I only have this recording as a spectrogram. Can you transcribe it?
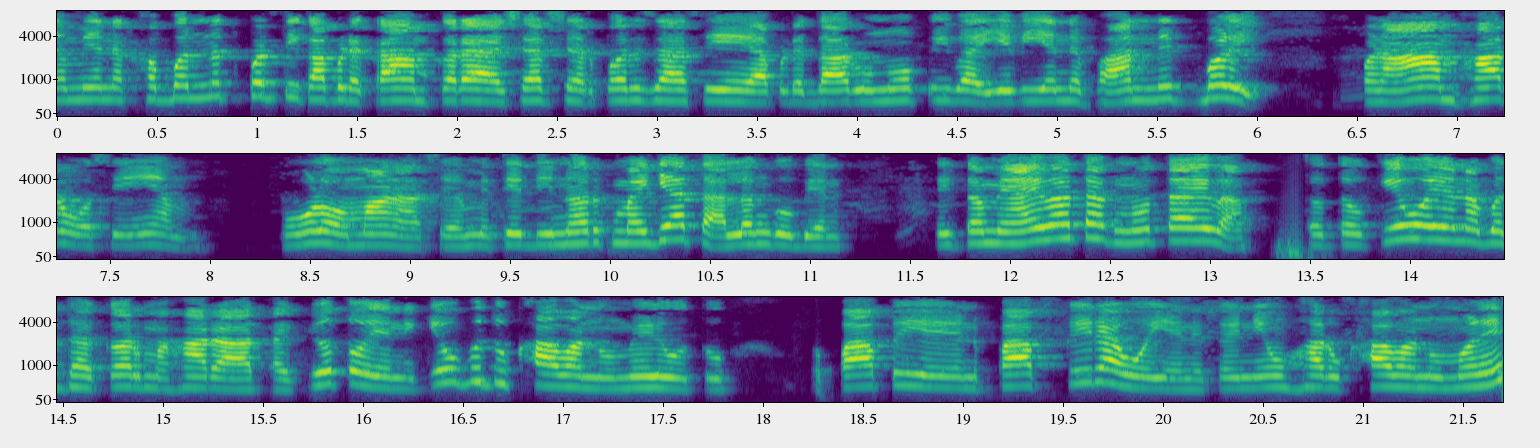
એમ એને ખબર નથી પડતી કે આપણે કામ કરાય શેર શેર પરજા છે આપણે દારૂ નો પીવાય એવી એને ભાન નથી મળી. પણ આમ હારો છે એમ. ભોળો માણસ અમે તે દી નર્કમાં ગયા તા, લંગુબેન. તે તમે આવ્યા તા કે નહોતા આવ્યા? તો તો કેવો એના બધા કર્મ હારા હતા. કયો તો એને કેવું બધું ખાવાનું મળ્યું હતું? પાપે એને પાપ કર્યા હોય એને તો એને એવું સારું ખાવાનું મળે.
